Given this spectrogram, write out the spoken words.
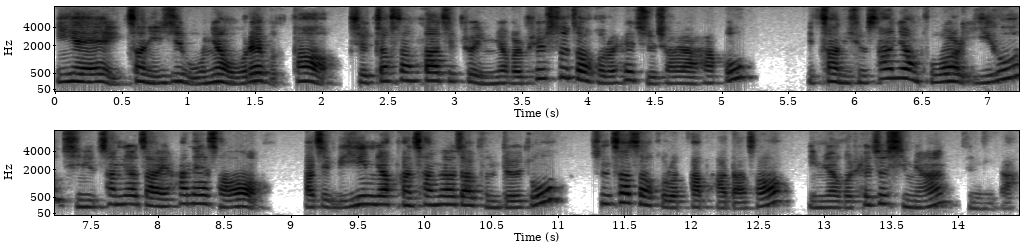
이에 2025년 올해부터 질적성과 지표 입력을 필수적으로 해주셔야 하고 2024년 9월 이후 진입 참여자에 한해서 아직 미입력한 참여자분들도 순차적으로 다 받아서 입력을 해주시면 됩니다.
